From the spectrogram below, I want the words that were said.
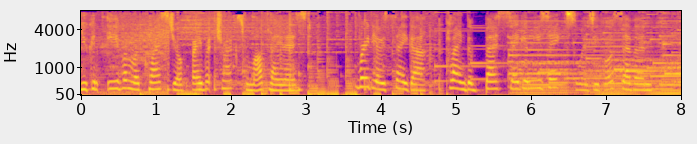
You can even request your favorite tracks from our playlist. Radio Sega, playing the best Sega music 24 7.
